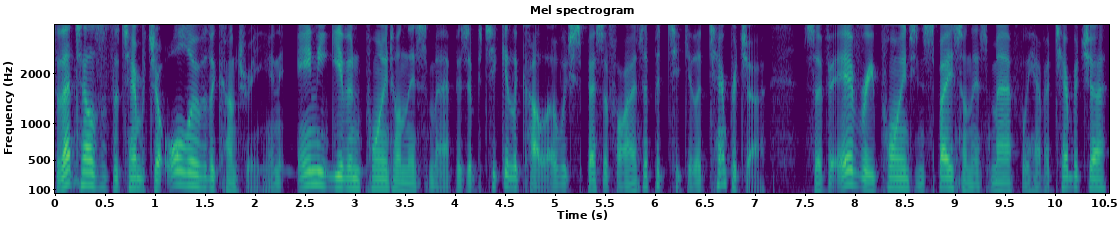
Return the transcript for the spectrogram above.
So that tells us the temperature all over the country, and any given point on this map is a particular color which specifies a particular temperature. So for every point in space on this map, we have a temperature.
